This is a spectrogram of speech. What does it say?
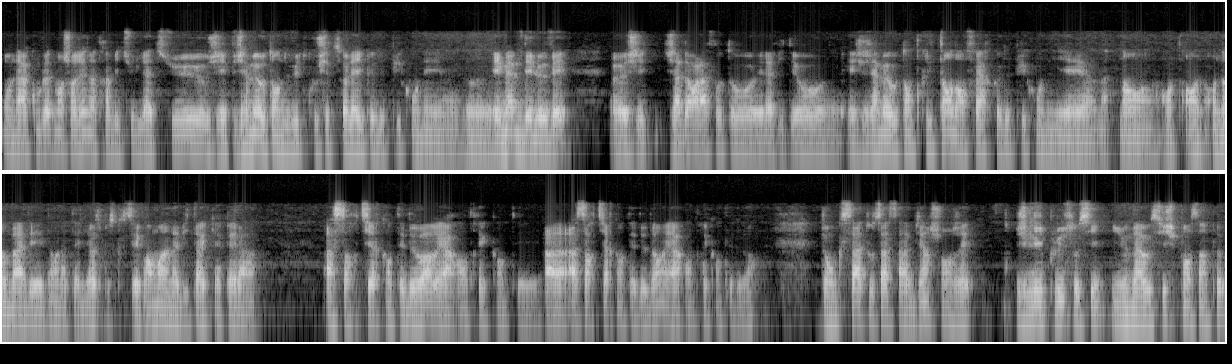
on a complètement changé notre habitude là-dessus. J'ai jamais autant de vues de coucher de soleil que depuis qu'on est euh, et même des levées. Euh, j'adore la photo et la vidéo euh, et j'ai jamais autant pris le temps d'en faire que depuis qu'on y est maintenant en, nomade et dans la Tanios parce que c'est vraiment un habitat qui appelle à, à sortir quand t'es dehors et à rentrer quand t'es à, sortir quand t'es dedans et à rentrer quand t'es dehors. Donc ça, tout ça, ça a bien changé. Je lis plus aussi. Il y en a aussi, je pense un peu.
